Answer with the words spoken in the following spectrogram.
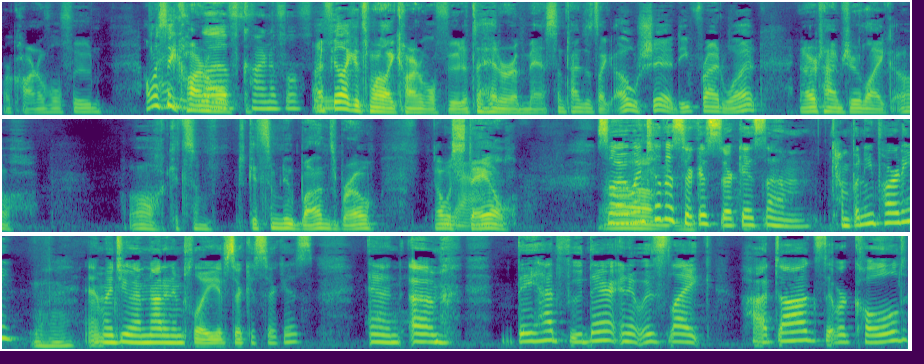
or carnival food. I want to say carnival. Love carnival food. I feel like it's more like carnival food. It's a hit or a miss. Sometimes it's like, oh shit, deep fried what? And other times you're like, oh, oh, get some, get some new buns, bro. That was Yeah. stale. So I went to Um, the Circus Circus um, company party, Mm-hmm. and mind you, I'm not an employee of Circus Circus, and um, they had food there, and it was like hot dogs that were cold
